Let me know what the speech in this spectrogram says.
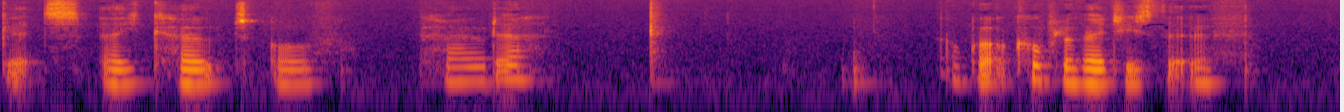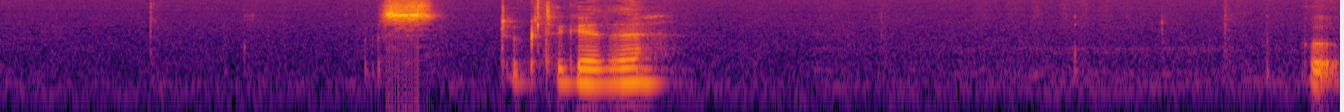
gets a coat of powder. I've got a couple of edges that have stuck together but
